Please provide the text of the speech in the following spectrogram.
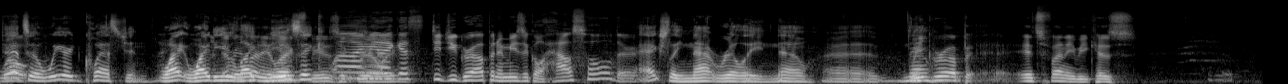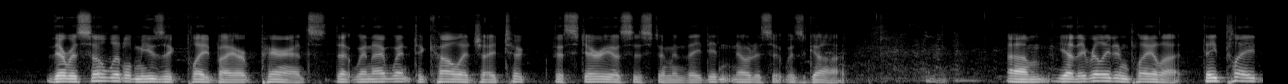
That's a weird question. Why? Why do you like Everybody likes music? music, Well, I mean, I really. guess did you grow up in a musical household or? Actually, not really. No. Uh, no. We grew up, it's funny because there was so little music played by our parents that when I went to college, I took the stereo system and they didn't notice it was gone. Um, yeah, they really didn't play a lot. They played,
